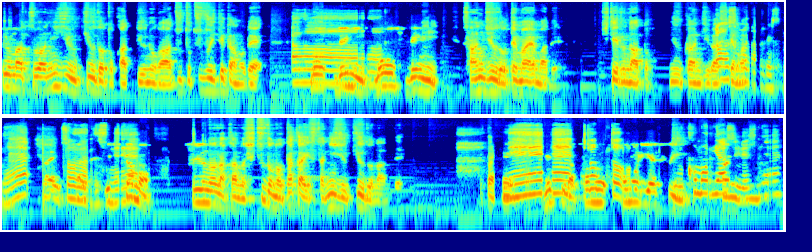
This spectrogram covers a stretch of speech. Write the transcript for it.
週末は29度とかっていうのがずっと続いてたので、もうすでに、もうすでに30度手前まで来てるなという感じがしてます。なんですね。はいそうなんですねしかも、梅雨の中の湿度の高いさ29度なんで、やっぱりね、ねちょっとこもりやすいこもりやすいですね。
